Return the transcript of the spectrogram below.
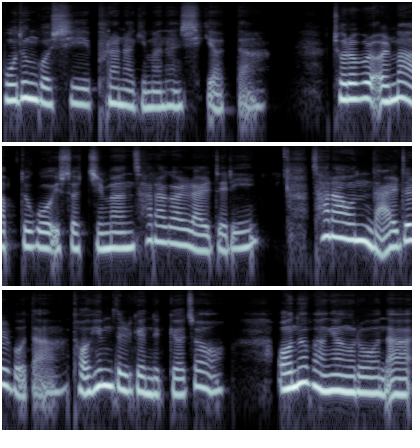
모든 것이 불안하기만 한 시기였다. 졸업을 얼마 앞두고 있었지만 살아갈 날들이 살아온 날들보다 더 힘들게 느껴져 어느 방향으로 나,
